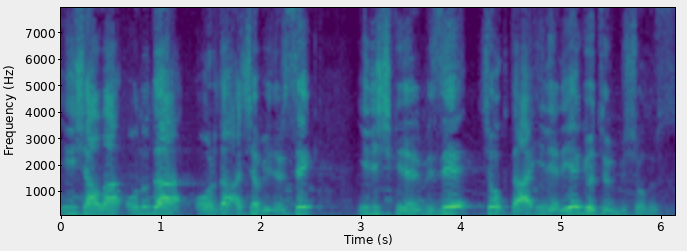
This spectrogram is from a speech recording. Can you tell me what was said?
İnşallah onu da orada açabilirsek ilişkilerimizi çok daha ileriye götürmüş oluruz.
